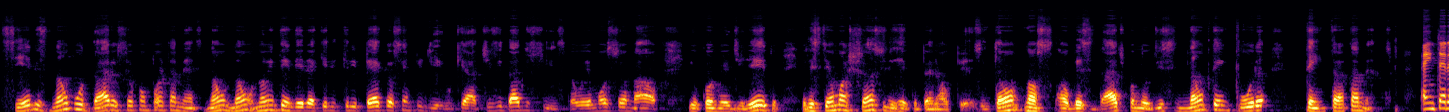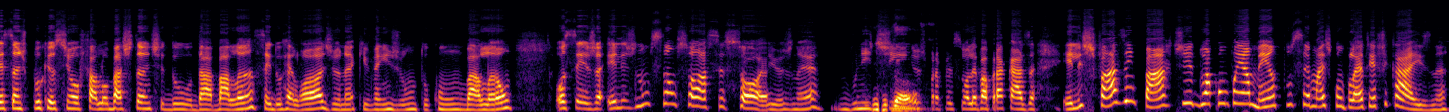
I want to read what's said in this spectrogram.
se eles não mudarem o seu comportamento, não, não, não entenderem aquele tripé que eu sempre digo, que é a atividade física, o emocional e o comer direito, eles têm uma chance de recuperar o peso. Então, nós, a obesidade, como eu disse, não tem cura, tem tratamento. É interessante porque o senhor falou bastante do, da balança e do relógio, né, que vem junto com um balão. Ou seja, eles não são só acessórios, né, bonitinhos para a pessoa levar para casa. Eles fazem parte do acompanhamento ser mais completo e eficaz, né?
